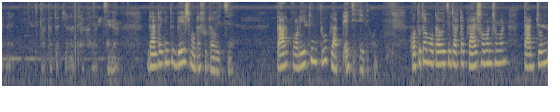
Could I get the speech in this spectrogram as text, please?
এখানে পাতাটার জন্য দেখা যাচ্ছে না। ডালটা কিন্তু বেশ মোটা সোটা হয়েছে। তারপরে কিন্তু গ্রাফট এই যে, এই দেখুন, কতটা মোটা হয়েছে ডালটা প্রায় সমান সমান, তার জন্য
